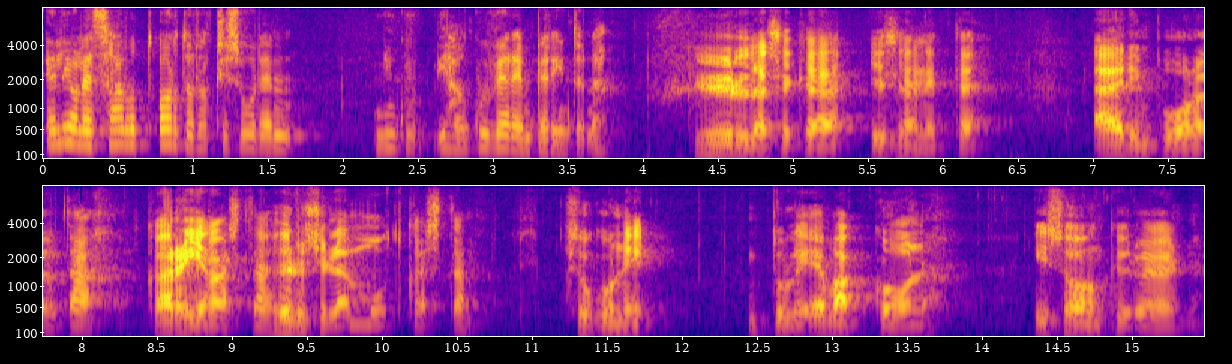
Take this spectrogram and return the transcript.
Eli olet saanut ortodoksisuuden niin kuin, ihan kuin verenperintönä. Kyllä sekä isän että äidin puolelta Karjalasta, Hyrsylän mutkasta. Sukuni tuli evakkoon isoon kyrön.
